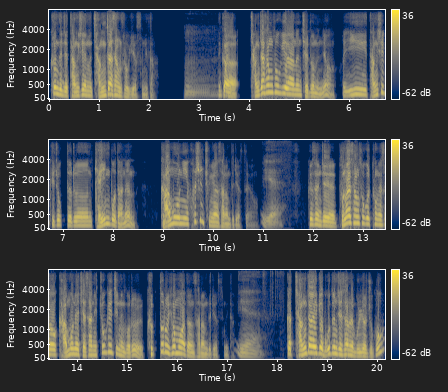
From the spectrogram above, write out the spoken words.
그런데 이제 당시에는 장자 상속이었습니다. 음, 그러니까 장자 상속이라는 제도는요. 이 당시 귀족들은 개인보다는 가문이 훨씬 중요한 사람들이었어요. 예. 그래서 이제 분할 상속을 통해서 가문의 재산이 쪼개지는 거를 극도로 혐오하던 사람들이었습니다. 예. 그러니까 장자에게 모든 재산을 물려주고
